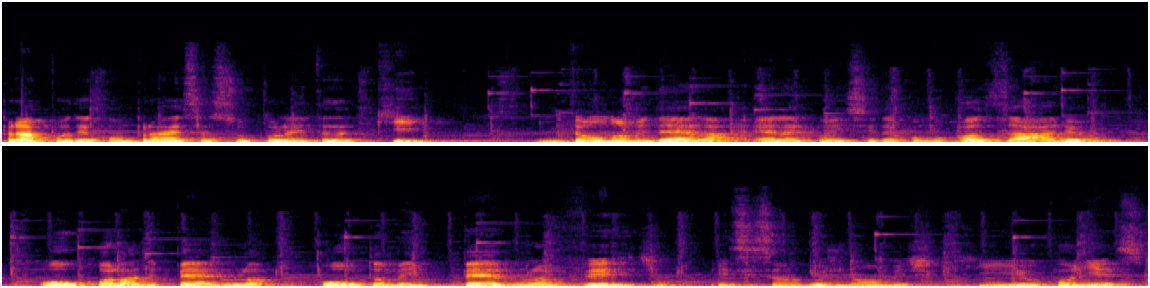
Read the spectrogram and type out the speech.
para poder comprar essa suculenta aqui. Então o nome dela, ela é conhecida como Rosário ou colar de pérola ou também pérola verde. Esses são alguns nomes que eu conheço.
